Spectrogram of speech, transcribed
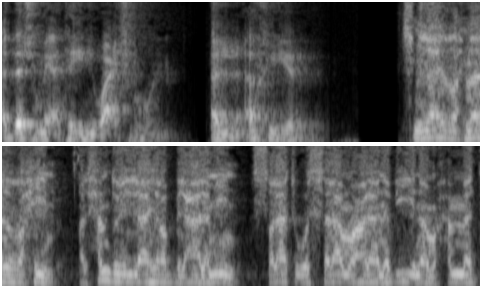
الدرس 220 الأخير. بسم الله الرحمن الرحيم. الحمد لله رب العالمين. الصلاة والسلام على نبينا محمد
